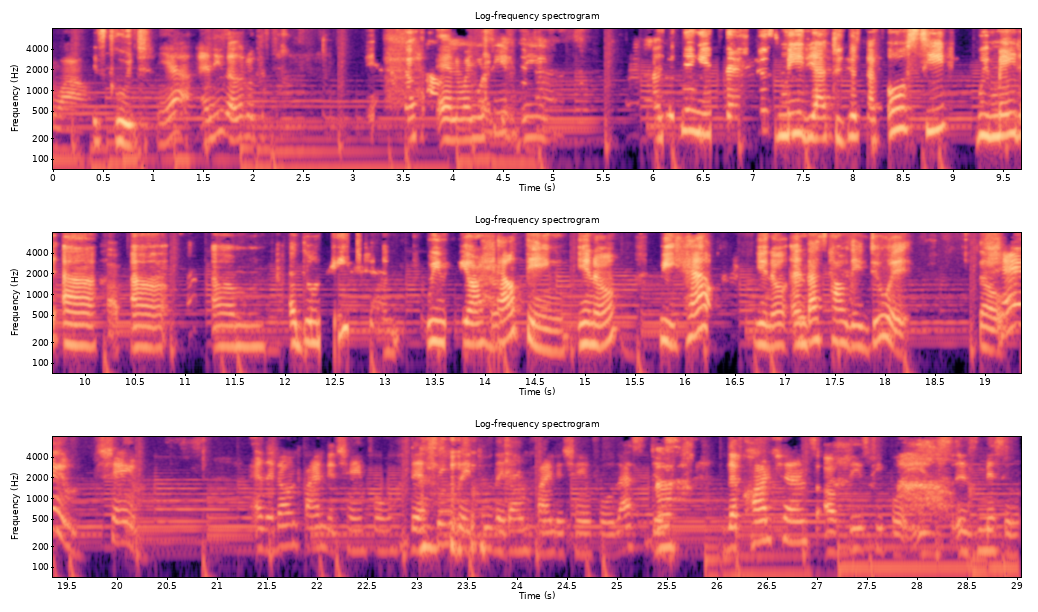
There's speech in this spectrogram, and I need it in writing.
Wow. It's good. Yeah. And these are little and when you see these And the thing is, they use media to just like, oh, see, we made a a um a donation. We we are helping, you know, we help, you know, and that's how they do it. So shame, shame. And they don't find it shameful. There are things they do they don't find it shameful. That's just the conscience of these people is is missing.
